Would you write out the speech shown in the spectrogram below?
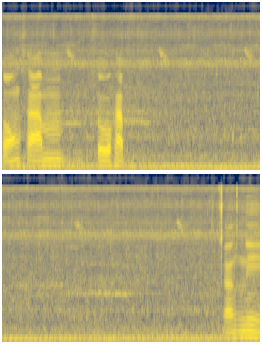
สองสามตัวครับหลังนี้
